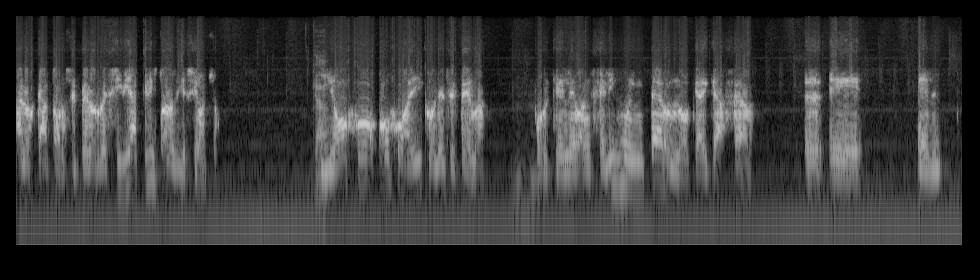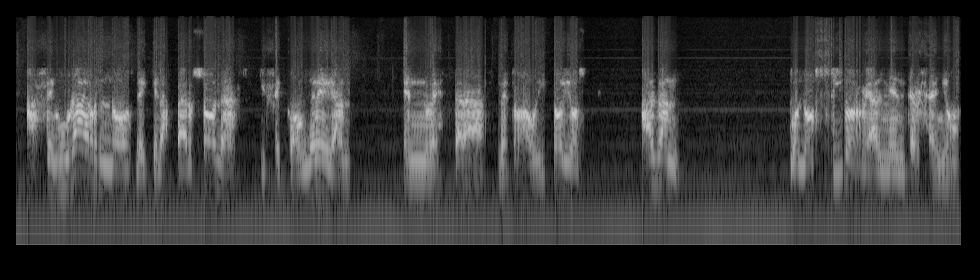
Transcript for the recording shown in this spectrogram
a los 14, pero recibí a Cristo a los 18. Y ojo, ojo ahí con ese tema, porque el evangelismo interno que hay que hacer, eh, eh, el asegurarnos de que las personas que se congregan en nuestras, nuestros auditorios hayan conocido realmente al Señor.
